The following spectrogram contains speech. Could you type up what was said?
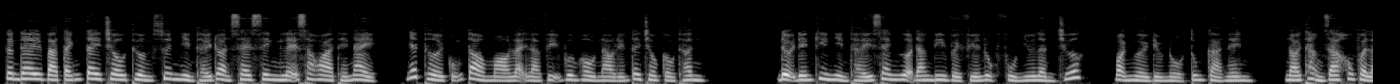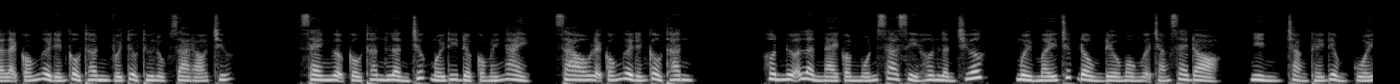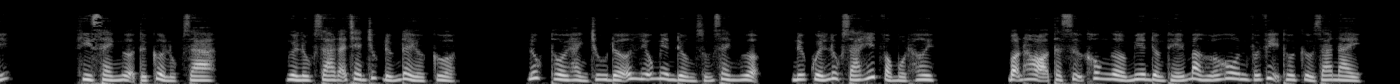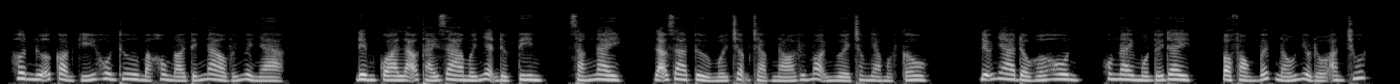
Gần đây bà Tánh Tây Châu thường xuyên nhìn thấy đoàn xe sinh lễ xa hoa thế này, nhất thời cũng tò mò lại là vị vương hầu nào đến Tây Châu cầu thân. Đợi đến khi nhìn thấy xe ngựa đang đi về phía lục phủ như lần trước, mọi người đều nổ tung cả lên, nói thẳng ra không phải là lại có người đến cầu thân với tiểu thư lục gia đó chứ. Xe ngựa cầu thân lần trước mới đi được có mấy ngày, sao lại có người đến cầu thân? Hơn nữa lần này còn muốn xa xỉ hơn lần trước, mười mấy chiếc đồng đều màu ngựa trắng xe đỏ, nhìn chẳng thấy điểm cuối. Khi xe ngựa tới cửa lục gia, người lục gia đã chen chúc đứng đầy ở cửa. Lúc thôi hành chu đỡ liễu miên đường xuống xe ngựa, nữ quyến lục gia hít vào một hơi. Bọn họ thật sự không ngờ miên đường thế mà hứa hôn với vị thôi cửu gia này, hơn nữa còn ký hôn thư mà không nói tiếng nào với người nhà. Đêm qua lão thái gia mới nhận được tin, sáng nay, lão gia tử mới chậm chạp nói với mọi người trong nhà một câu. Liễu nhà đầu hứa hôn, hôm nay muốn tới đây, vào phòng bếp nấu nhiều đồ ăn chút.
